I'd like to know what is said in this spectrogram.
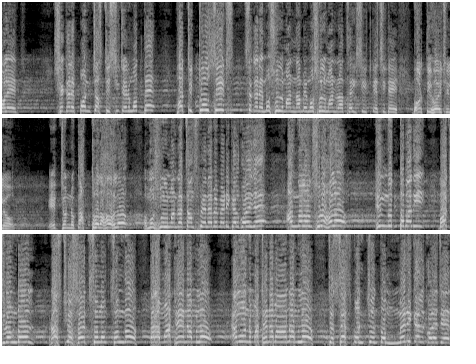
college. সেখানে পঞ্চাশটি সিটের মধ্যে ফর্টি টু সিটস সেখানে মুসলমান নামে মুসলমানরা সেই সিটকে সিটে ভর্তি হয়েছিল। এর জন্য গাত্রদাহ হলো, মুসলমানরা চান্স পেয়ে নেবে মেডিকেল কলেজে আন্দোলন শুরু হলো, হিন্দুত্ববাদী, বজরং দল রাষ্ট্রীয় স্বয়ং সংঘ তারা মাঠে নামলো, এমন মাঠে নামা নামলো যে শেষ পর্যন্ত মেডিকেল কলেজের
